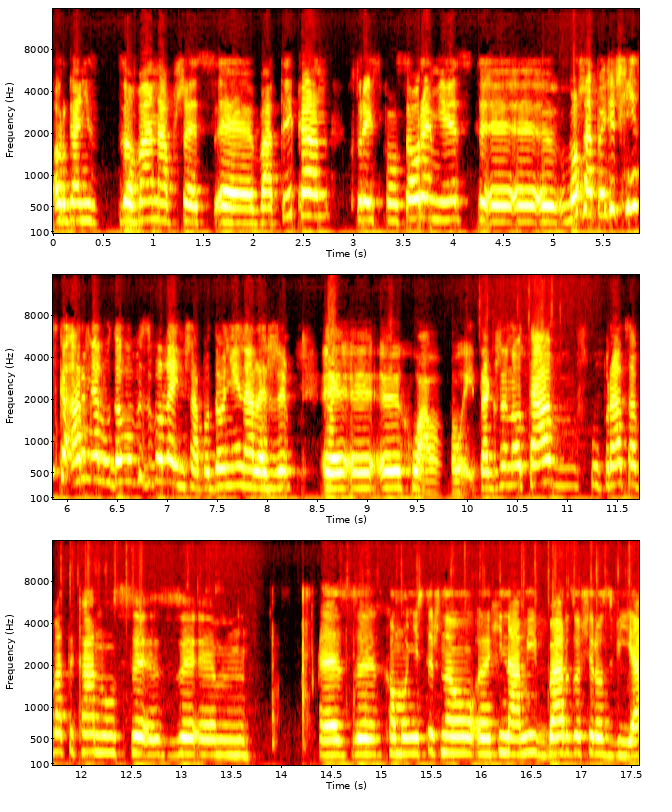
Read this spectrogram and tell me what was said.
organizowana przez e, Watykan, której sponsorem jest, e, e, można powiedzieć, chińska Armia Ludowo-Wyzwoleńcza, bo do niej należy e, e, e, Huawei. Także no, ta współpraca Watykanu z, z e, z komunistyczną e, Chinami bardzo się rozwija.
